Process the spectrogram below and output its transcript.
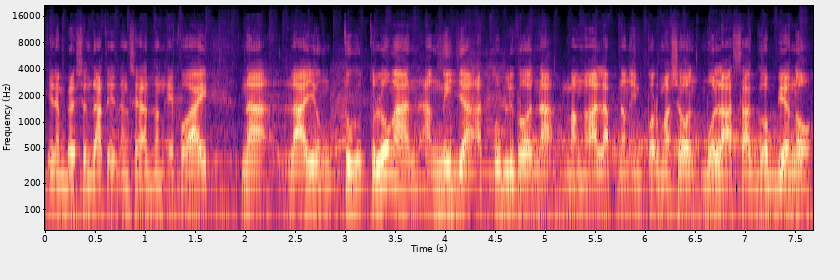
yan ang bersyon dati ng Senado ng FOI, na layong tu- tulungan ang media at publiko na mangalap ng impormasyon mula sa gobyerno.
